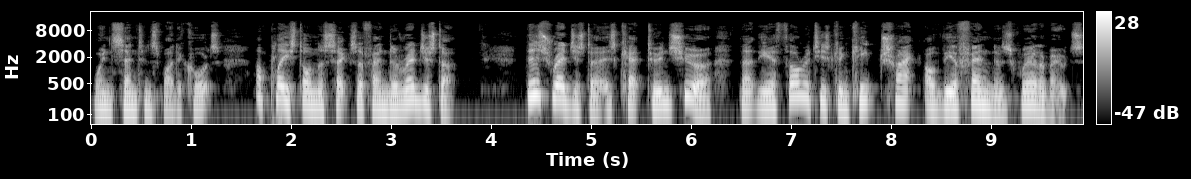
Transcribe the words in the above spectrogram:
when sentenced by the courts, are placed on the sex offender register. This register is kept to ensure that the authorities can keep track of the offender's whereabouts,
